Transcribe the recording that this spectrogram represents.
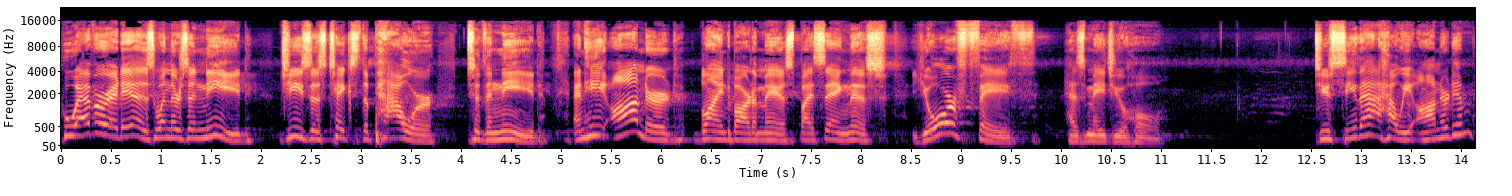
Whoever it is, when there's a need, Jesus takes the power to the need. And he honored blind Bartimaeus by saying this Your faith has made you whole. Do you see that? How he honored him?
